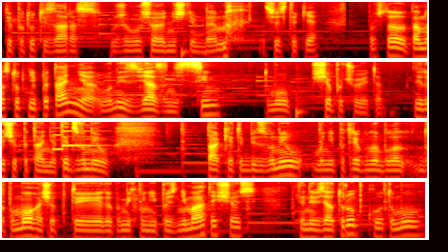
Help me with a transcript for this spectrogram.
типу, тут і зараз живу сьогоднішнім днем, щось таке. Просто там наступні питання, вони зв'язані з цим, тому ще почуєте. Слідуче питання: ти дзвонив. Так, я тобі дзвонив, мені потрібна була допомога, щоб ти допоміг мені познімати щось. Ти не взяв трубку, тому.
